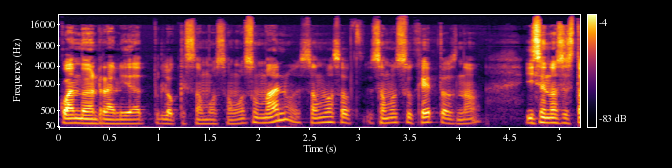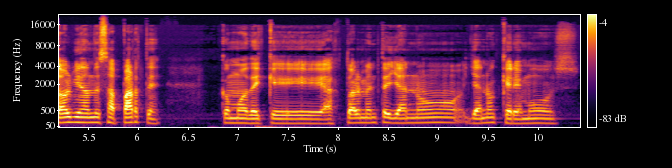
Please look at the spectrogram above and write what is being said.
Cuando en realidad pues, lo que somos, somos humanos, somos, somos sujetos, ¿no? Y se nos está olvidando esa parte. Como de que actualmente ya no, ya no queremos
